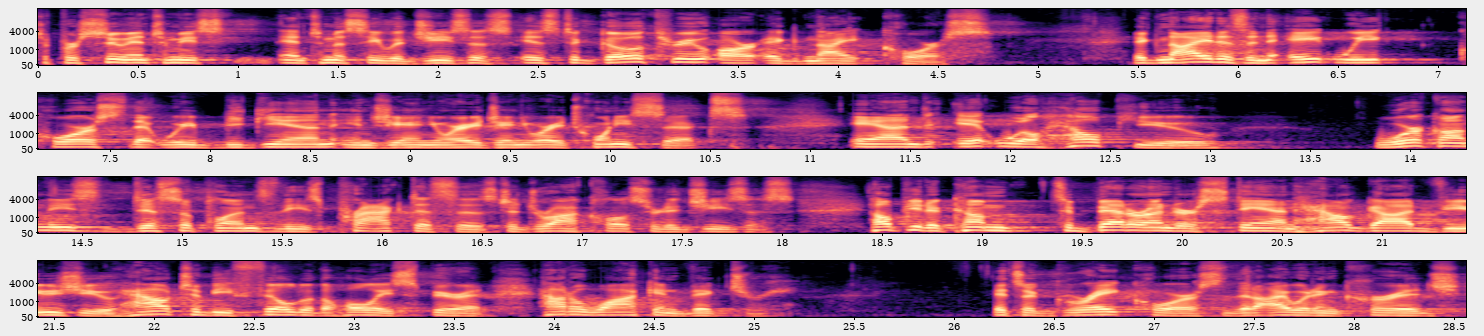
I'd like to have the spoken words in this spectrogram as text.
to pursue intimacy with Jesus is to go through our Ignite course. Ignite is an eight week course that we begin in January, January 26, and it will help you Work on these disciplines, these practices to draw closer to Jesus. Help you to come to better understand how God views you, how to be filled with the Holy Spirit, how to walk in victory. It's a great course that I would encourage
